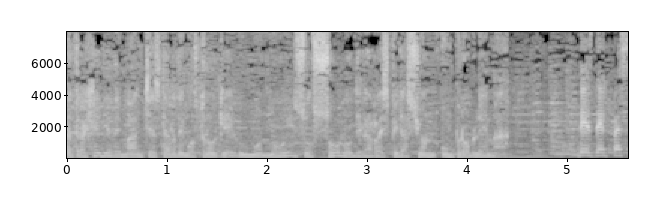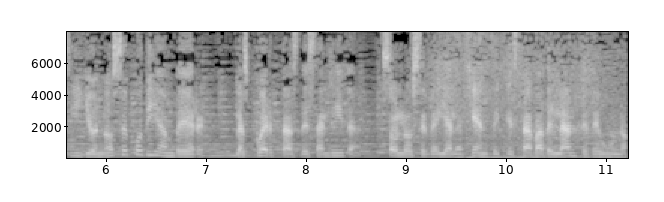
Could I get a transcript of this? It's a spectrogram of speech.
La tragedia de Manchester demostró que el humo no hizo solo de la respiración un problema. Desde el pasillo no se podían ver las puertas de salida, solo se veía la gente que estaba delante de uno.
